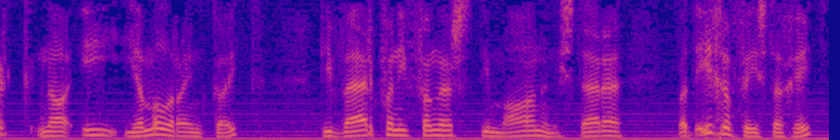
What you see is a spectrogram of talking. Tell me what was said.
ek na U hemelruim kyk, die werk van die vingers, die maan en die sterre wat U gevestig het,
